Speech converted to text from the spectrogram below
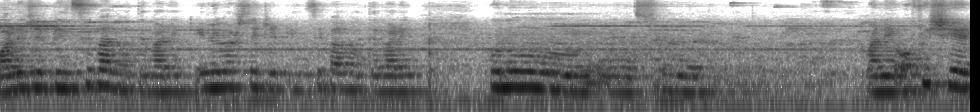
কলেজের প্রিন্সিপাল হতে পারে ইউনিভার্সিটির প্রিন্সিপাল হতে পারে, কোনো মানে অফিসের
